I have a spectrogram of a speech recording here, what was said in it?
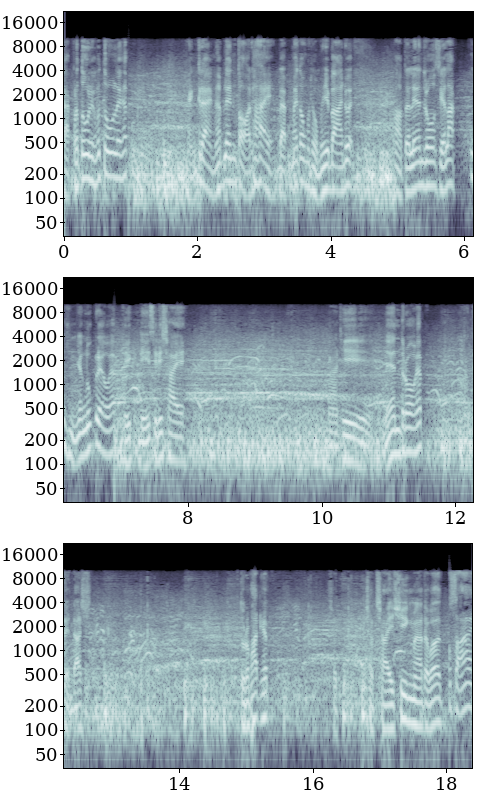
จากประตูถึงประตูเลยครับ แข็งแกร่งครับเล่นต่อได้แบบไม่ต้องปฐมพยาบาลด้วยอ้าวแต่เลนโดรเสียหลักยังลุกเร็วครับพลิกหนีสิทธิชัย มาที่เลนโดรครับนักเตะดัชตุรพัฒน์ครับชัดชัดชัยชิงมาแต่ว่าซ้าย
